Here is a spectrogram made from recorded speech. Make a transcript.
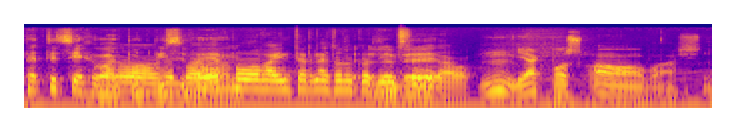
petycję chyba No chyba jak podpisywałem. połowa internetu tylko Żeby- nic nie dało. Mm, jak poszło? O, właśnie.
